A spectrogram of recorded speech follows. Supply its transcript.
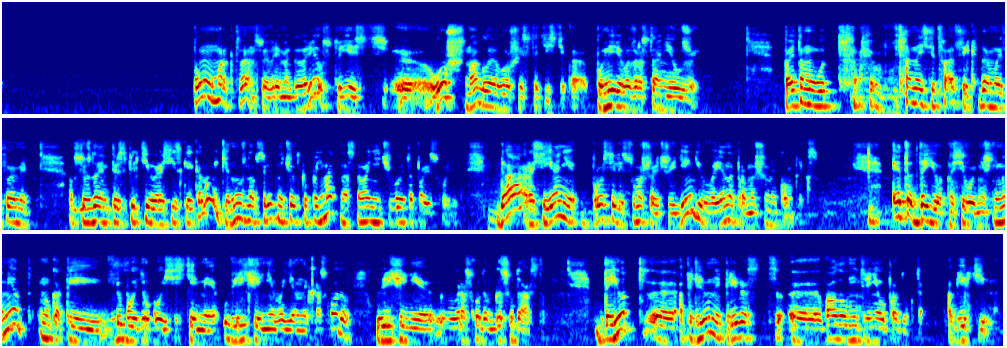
по-моему, Марк Твен в свое время говорил, что есть э, ложь, наглая ложь и статистика по мере возрастания лжи. Поэтому вот в данной ситуации, когда мы с вами обсуждаем перспективы российской экономики, нужно абсолютно четко понимать, на основании чего это происходит. Да, россияне бросили сумасшедшие деньги в военно-промышленный комплекс. Это дает на сегодняшний момент, ну как и в любой другой системе увеличения военных расходов, увеличение расходов государства, дает э, определенный прирост э, валового внутреннего продукта, объективно.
